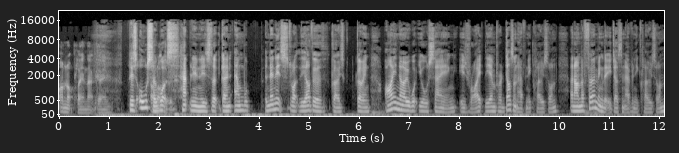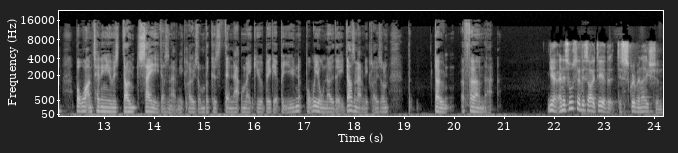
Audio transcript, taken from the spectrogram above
I'm not playing that game. There's also what's happening is that going and and then it's like the other guys going. I know what you're saying is right. The emperor doesn't have any clothes on, and I'm affirming that he doesn't have any clothes on. But what I'm telling you is, don't say he doesn't have any clothes on because then that will make you a bigot. But you, but we all know that he doesn't have any clothes on. But don't affirm that. Yeah, and it's also this idea that discrimination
